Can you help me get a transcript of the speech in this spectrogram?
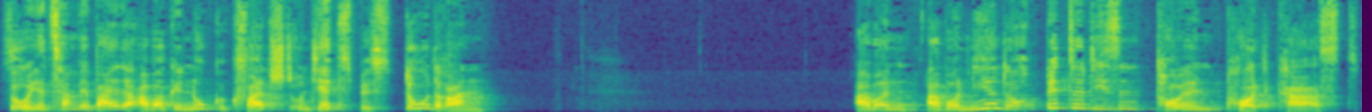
So, jetzt haben wir beide aber genug gequatscht und jetzt bist du dran. Aber abonnier doch bitte diesen tollen Podcast.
